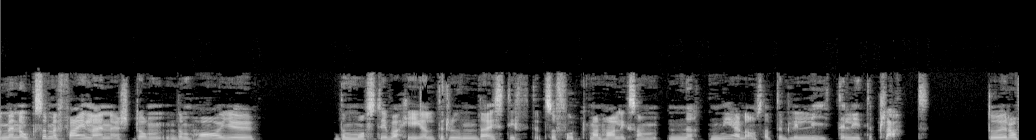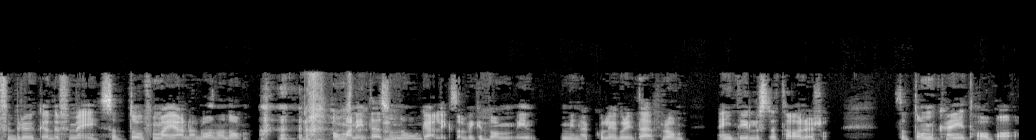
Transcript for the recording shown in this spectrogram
Men också med fineliners, de, de har ju de måste ju vara helt runda i stiftet. Så fort man har liksom nött ner dem så att det blir lite, lite platt, då är de förbrukade för mig. Så då får man gärna låna dem. Om man inte är så noga, liksom, vilket de, in, mina kollegor inte är, för de är inte illustratörer. Så, så de kan ju ta vad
